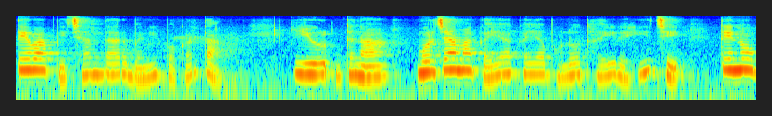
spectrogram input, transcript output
તેવા પીછાનદાર બની પકડતા. યુદ્ધના મોરચામાં કયા કયા ભૂલો થઈ રહી છે તેનું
